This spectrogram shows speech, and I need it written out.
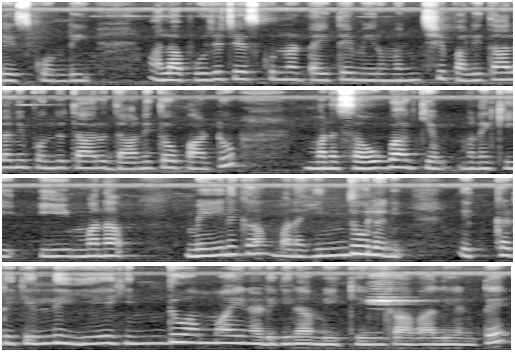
చేసుకోండి. అలా పూజ చేసుకున్నట్టయితే మీరు మంచి ఫలితాలని పొందుతారు. దానితో పాటు మన సౌభాగ్యం మనకి ఈ మన మెయిన్గా మన హిందువులని ఎక్కడికి వెళ్ళి ఏ హిందూ అమ్మాయిని అడిగినా మీకేం కావాలి అంటే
